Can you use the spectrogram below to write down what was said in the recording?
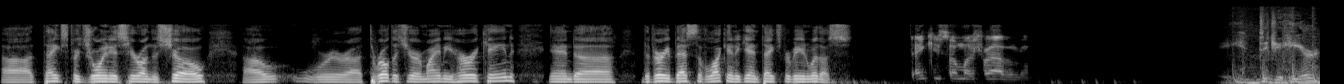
Uh, thanks for joining us here on the show. Uh, we're uh, thrilled that you're a Miami Hurricane, and uh, the very best of luck. And again, thanks for being with us. Thank you so much for having me. Did you hear?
